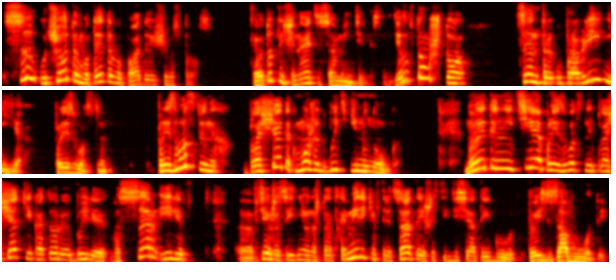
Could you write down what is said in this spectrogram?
с учетом вот этого падающего спроса. И вот тут начинается самое интересное. Дело в том, что центры управления производством, производственных площадок может быть и много. Но это не те производственные площадки, которые были в СССР или в, э, в тех же Соединенных Штатах Америки в 30-е и 60-е годы. То есть заводы.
